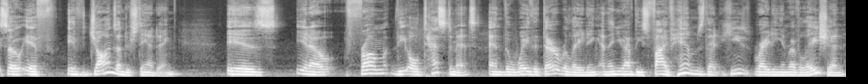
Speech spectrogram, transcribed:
so if if John's understanding is you know from the Old Testament and the way that they're relating, and then you have these five hymns that he's writing in Revelation.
